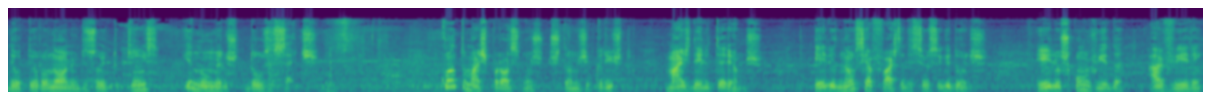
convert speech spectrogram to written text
Deuteronômio 18:15 e Números 12:7. Quanto mais próximos estamos de Cristo, mais dele teremos. Ele não se afasta de seus seguidores. Ele os convida a virem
